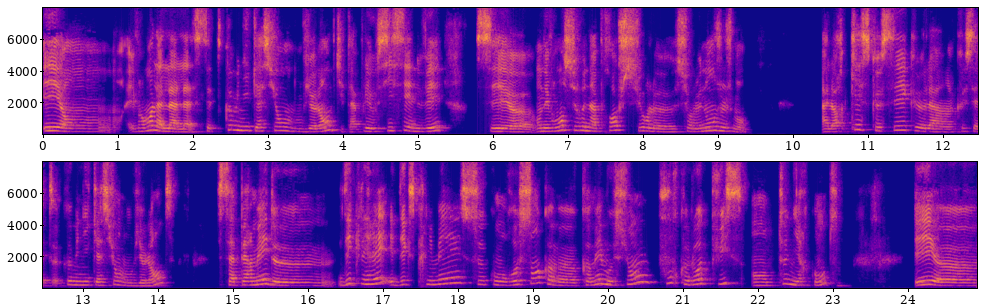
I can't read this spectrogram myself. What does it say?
Et, en, et vraiment, la, cette communication non violente, qui est appelée aussi CNV, euh, on est vraiment sur une approche sur le, sur le non-jugement. Alors, qu'est-ce que c'est que, la, que cette communication non violente? Ça permet de d'éclairer et d'exprimer ce qu'on ressent comme, euh, comme émotion pour que l'autre puisse en tenir compte. Et, euh,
